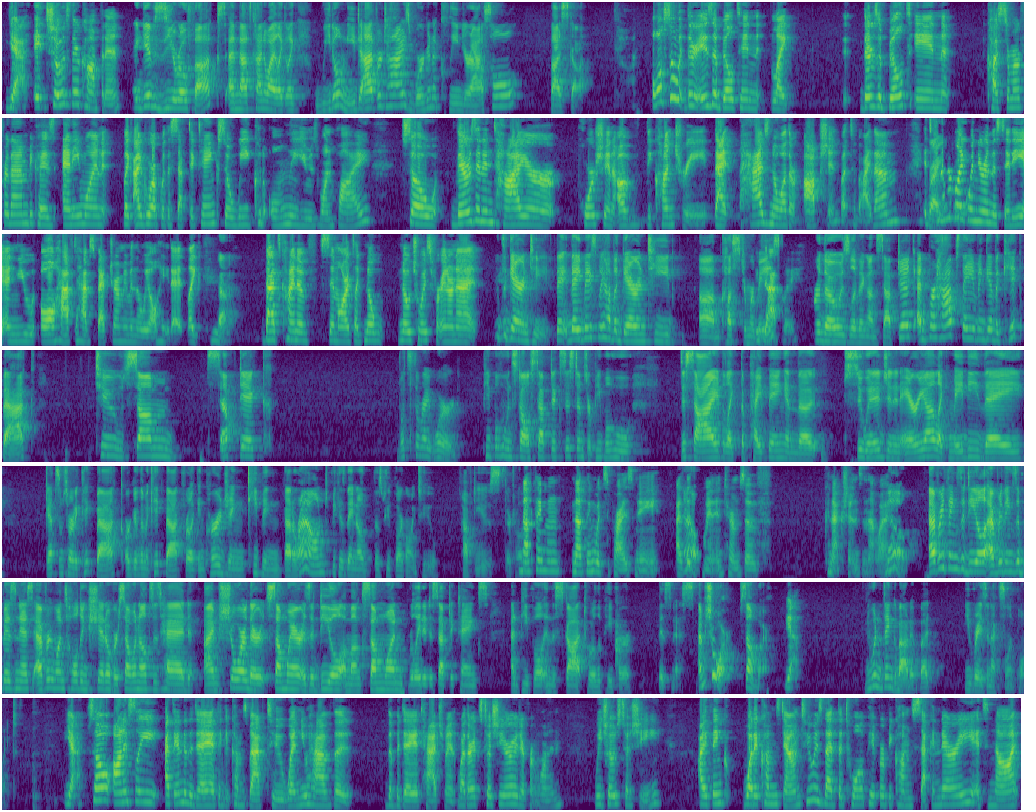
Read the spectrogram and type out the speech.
yeah, it shows they're confident. They give zero fucks, and that's kind of why I like like we don't need to advertise. We're gonna clean your asshole by Scott. Also, there is a built-in like, there's a built-in customer for them because anyone like I grew up with a septic tank, so we could only use one ply. So there's an entire portion of the country that has no other option but to buy them. It's Right. kind of like when you're in the city and you all have to have Spectrum, even though we all hate it. Like Yeah. that's kind of similar. It's like no no choice for internet. It's a guarantee. They they basically have a guaranteed um, customer base Exactly. for those living on septic, and perhaps they even give a kickback to some septic. What's the right word? People who install septic systems or people who decide like the piping and the sewage in an area. Like maybe they get some sort of kickback or give them a kickback for like encouraging keeping that around because they know those people are going to have to use their toilet. Nothing nothing would surprise me at this point in terms of connections in that way. No. Everything's a deal. Everything's a business. Everyone's holding shit over someone else's head. I'm sure there somewhere is a deal among someone related to septic tanks and people in the Scott toilet paper business. I'm sure somewhere. Yeah. You wouldn't think about it, but you raise an excellent point. Yeah. So honestly, at the end of the day, I think it comes back to when you have the the bidet attachment, whether it's Tushy or a different one. We chose Tushy. I think what it comes down to is that the toilet paper becomes secondary. It's not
